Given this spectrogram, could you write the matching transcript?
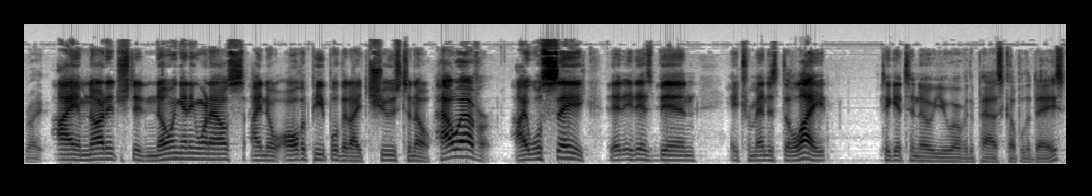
Right. I am not interested in knowing anyone else. I know all the people that I choose to know. However, I will say that it has been a tremendous delight to get to know you over the past couple of days.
